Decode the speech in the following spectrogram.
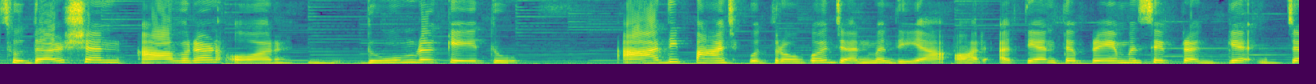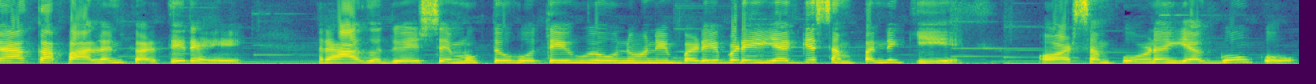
सुदर्शन, आवरण और धूम्र केतु आदि पाँच पुत्रों को जन्म दिया और अत्यंत प्रेम से प्रज्ञा का पालन करते रहे। राग द्वेष से मुक्त होते हुए उन्होंने बड़े बड़े यज्ञ संपन्न किए और संपूर्ण यज्ञों को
